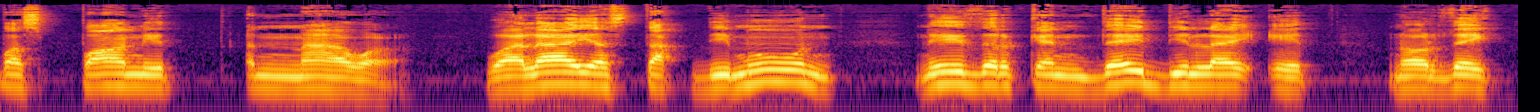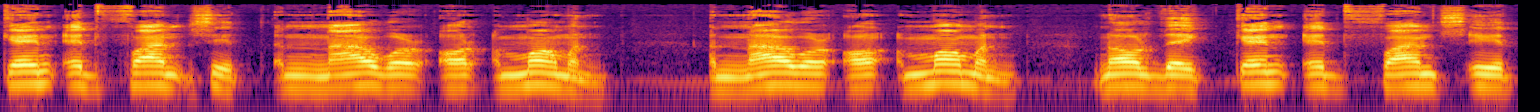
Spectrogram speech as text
postpone it an hour. وَلَا يَسْتَقْدِمُونَ Neither can they delay it, nor they can advance it an hour or a moment an hour or a moment, nor they can advance it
